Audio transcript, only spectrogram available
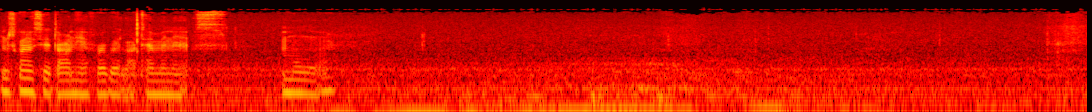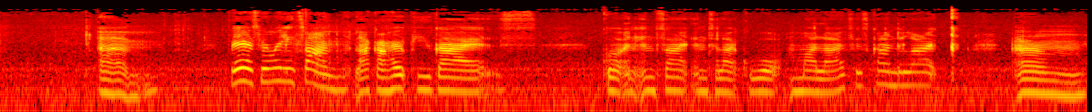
I'm just gonna sit down here for a bit like 10 minutes more um yeah it's been really fun. Like i hope you guys got an insight into like what my life is kind of like. Um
